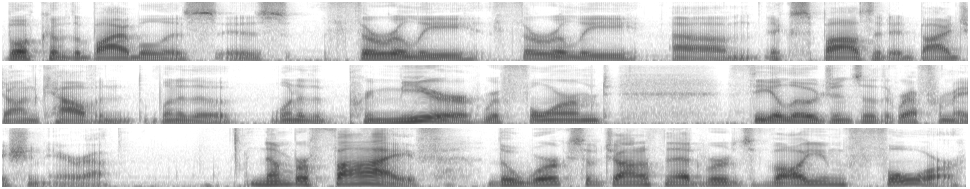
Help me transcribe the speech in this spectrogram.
book of the Bible is is thoroughly thoroughly um, exposited by John Calvin, one of the one of the premier Reformed theologians of the Reformation era. Number five, the works of Jonathan Edwards, Volume Four.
